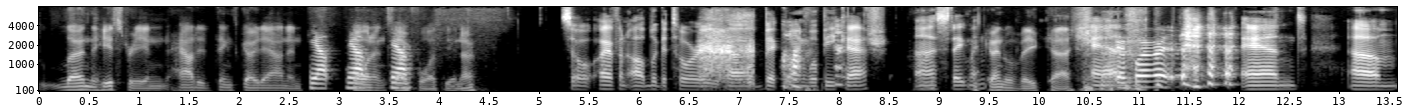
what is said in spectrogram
learn the history and how did things go down and yeah so yeah on and yeah so forth, you know? So I have an obligatory uh, Bitcoin will be cash uh, statement. Kind of be cash. go And for it and um,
